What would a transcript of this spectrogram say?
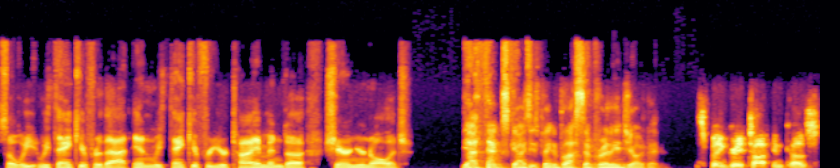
So we we thank you for that, and we thank you for your time and uh, sharing your knowledge. Yeah, thanks, guys. It's been a blast. I've really enjoyed it. It's been great talking, cuz.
